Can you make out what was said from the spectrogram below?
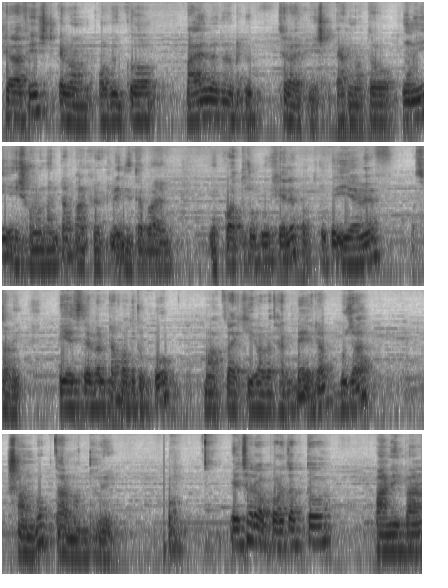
থেরাপিস্ট এবং অভিজ্ঞ বায়োম্যাগনেটিক থেরাপিস্ট একমাত্র উনি এই সমাধানটা পারফেক্টলি দিতে পারেন। কতটুকু খেলে কতটুকু ইএমএফ সরি পিএইচ লেভেলটা কতটুকু মাত্রায় কীভাবে থাকবে, এটা বোঝা সম্ভব তার মাধ্যমে এছাড়াও পর্যাপ্ত পানি পান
